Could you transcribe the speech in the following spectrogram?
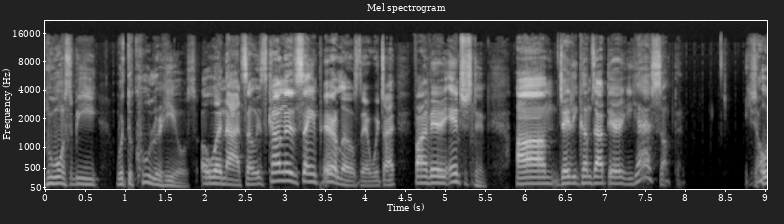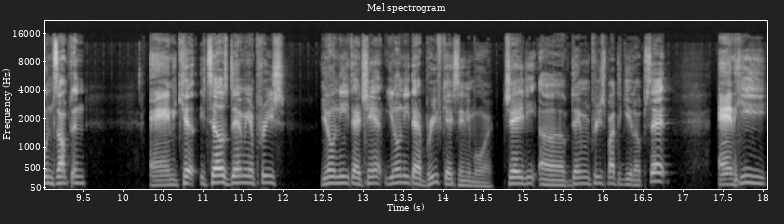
who wants to be with the cooler heels or whatnot. So it's kind of the same parallels there, which I find very interesting. Um, JD comes out there, he has something. He's holding something, and he he tells Damian Priest, "You don't need that champ. You don't need that briefcase anymore." JD, uh, Damian Priest about to get upset, and he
